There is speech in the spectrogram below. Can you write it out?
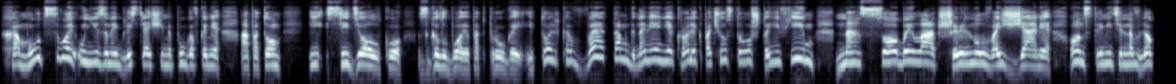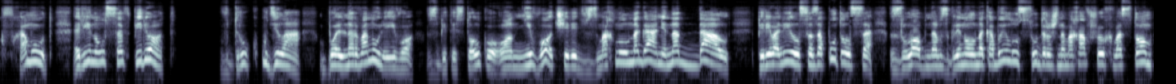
хомут свой, унизанный блестящими пуговками, а потом и сиделку с голубой подпругой. И только в это мгновение кролик почувствовал, что Ефим на особый лад шевельнул вожжами. Он стремительно влек в хомут, ринулся вперед. Вдруг у дела больно рванули его. Сбитый с толку, он не в очередь взмахнул ногами, наддал, перевалился, запутался, злобно взглянул на кобылу, судорожно махавшую хвостом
